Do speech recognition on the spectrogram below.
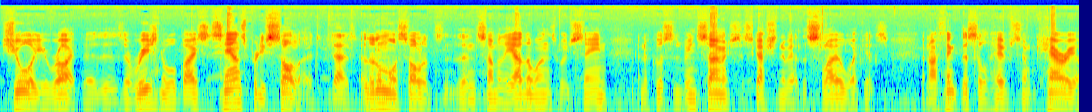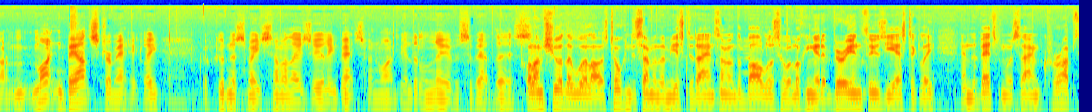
Sure, you're right. there- There's a reasonable base. It sounds pretty solid. It does. A little more solid than some of the other ones we've seen. And of course, there's been so much discussion about the slow wickets. And I think this will have some carry on. M- Mightn't bounce dramatically, but goodness me, some of those early batsmen might be a little nervous about this. Well, I'm sure they will. I was talking to some of them yesterday, and some of the bowlers who were looking at it very enthusiastically, and the batsmen were saying, "Corrupts."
